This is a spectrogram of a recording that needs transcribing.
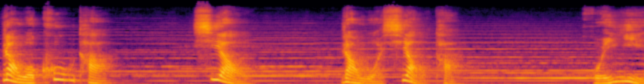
让我哭它，笑让我笑它，回忆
